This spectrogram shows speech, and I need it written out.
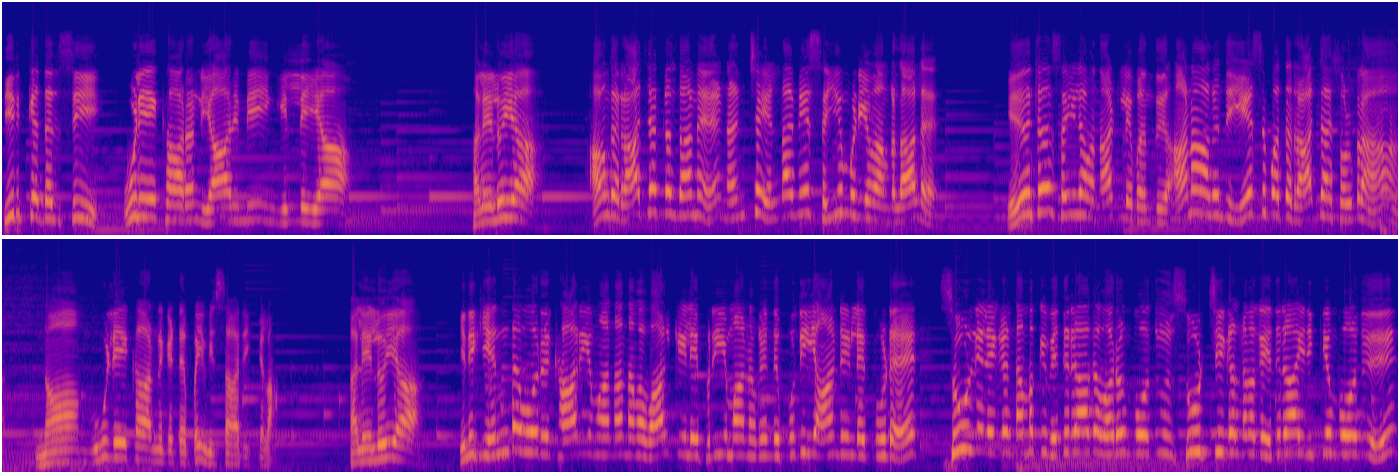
தீர்க்கதரிசி ஊழியக்காரன் யாருமே இங்க இல்லையா? அலையலுயா அவங்க ராஜாக்கள் தானே நினைச்ச எல்லாமே செய்ய முடியும் அவங்களால. எதாச்சும் செய்யல அவன் நாட்டுல வந்து. ஆனாலும் இந்த இயேசு பார்த்த ராஜா சொல்றான் நாம் ஊழியக்காரன் கிட்ட போய் விசாரிக்கலாம். ஹalleluya இன்னைக்கு எந்த ஒரு காரியமா தான் நம்ம வாழ்க்கையிலே பிரியமானவர்கள் இந்த புதிய ஆண்டிலே கூட சூழ்நிலைகள் நமக்கு எதிராக வரும்போது சூழ்ச்சிகள் நமக்கு எதிராக நிற்கும் போது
